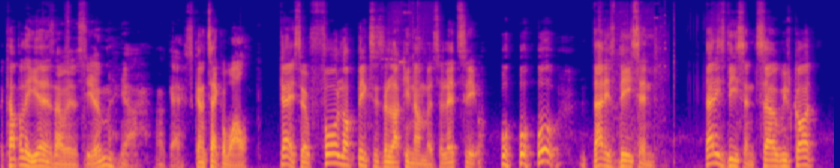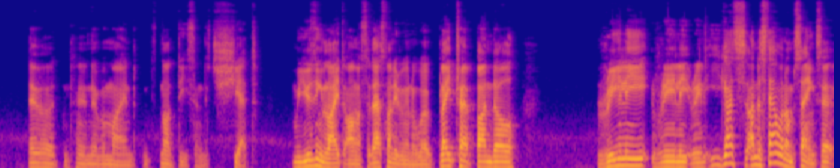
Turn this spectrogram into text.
A couple of years, I would assume. Yeah. Okay. It's going to take a while. Okay. So four lockpicks is a lucky number. So let's see. that is decent. That is decent. So we've got... Never, never mind. It's not decent. It's shit. We're using light armor, so that's not even going to work. Blade trap bundle really, really, really... You guys understand what I'm saying? So,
